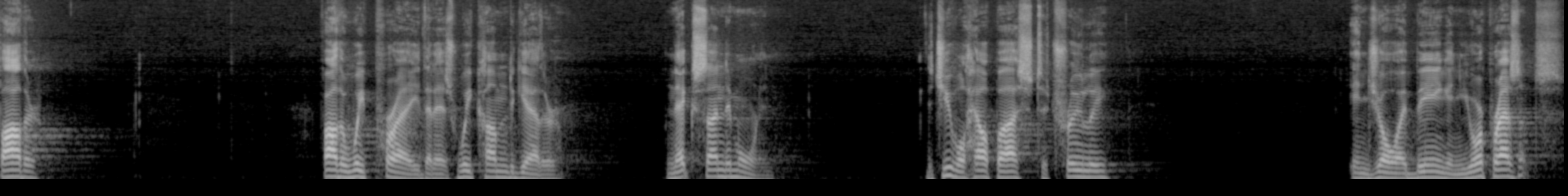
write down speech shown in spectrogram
Father, Father, we pray that as we come together next Sunday morning, that you will help us to truly enjoy being in your presence,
